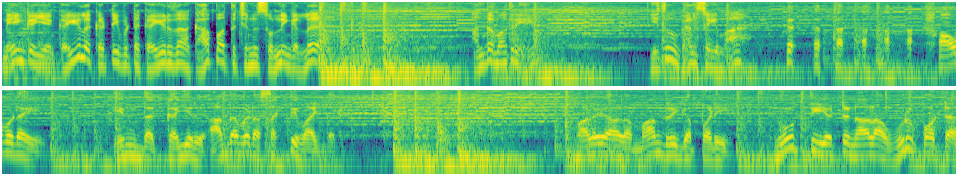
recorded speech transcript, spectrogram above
நீங்க என் கையில கட்டி விட்ட கயிறு தான் காப்பாத்துச்சுன்னு சொன்னீங்கல்ல? அந்த மாதிரி இதுவும் வேலை செய்யுமா? ஆவுடை இந்த கயிறு அதை விட சக்தி வாய்ந்தது. மலையாள மாந்திரிகப்படி நூத்தி எட்டு நாளா உரு போட்ட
